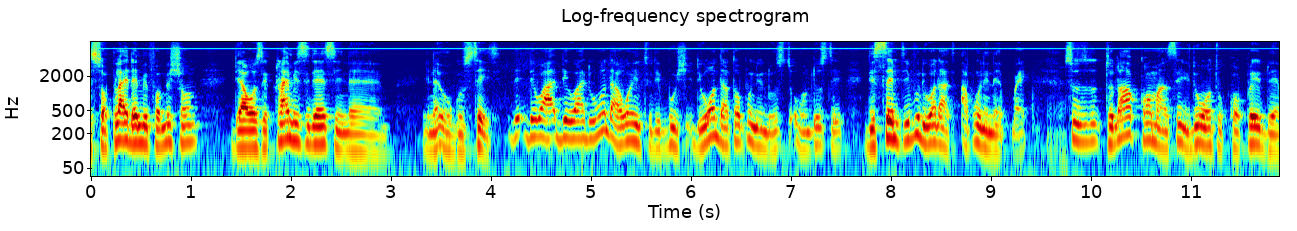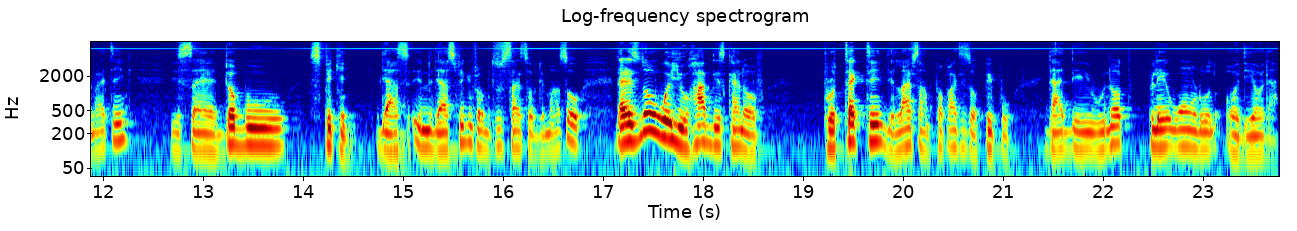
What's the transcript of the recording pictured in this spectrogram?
supply them information. There was a crime incident in uh, in Ogun State. They, they, were they were the one that went into the bush, the one that happened in those Ondo State, the same thing, even the one that happened in Ekpe. So to, to now come and say you don't want to cooperate with them, I think it's uh, double speaking. They are, you know, they are speaking from two sides of the mouth. So there is no way you have this kind of protecting the lives and properties of people that they will not play one role or the other.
